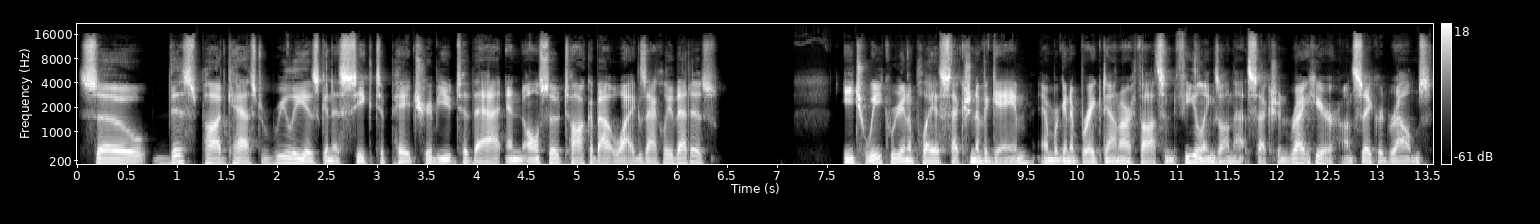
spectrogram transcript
So, this podcast really is going to seek to pay tribute to that and also talk about why exactly that is. Each week, we're going to play a section of a game, and we're going to break down our thoughts and feelings on that section right here on Sacred Realms.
